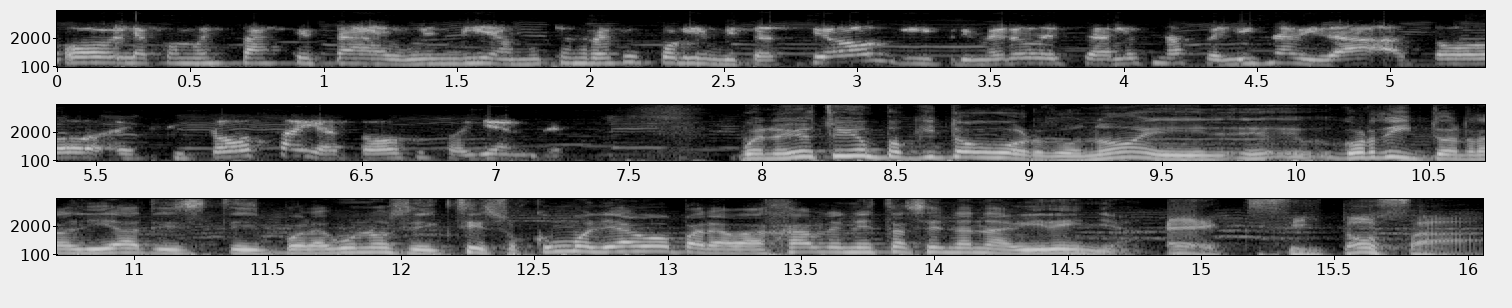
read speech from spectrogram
Hola, ¿cómo estás? ¿Qué tal? Buen día. Muchas gracias por la invitación y primero desearles una feliz Navidad a todo exitosa y a todos sus oyentes. Bueno, yo estoy un poquito gordo, ¿no? Eh, eh, gordito en realidad, este, por algunos excesos. ¿Cómo le hago para bajarle en esta cena navideña? Exitosa.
